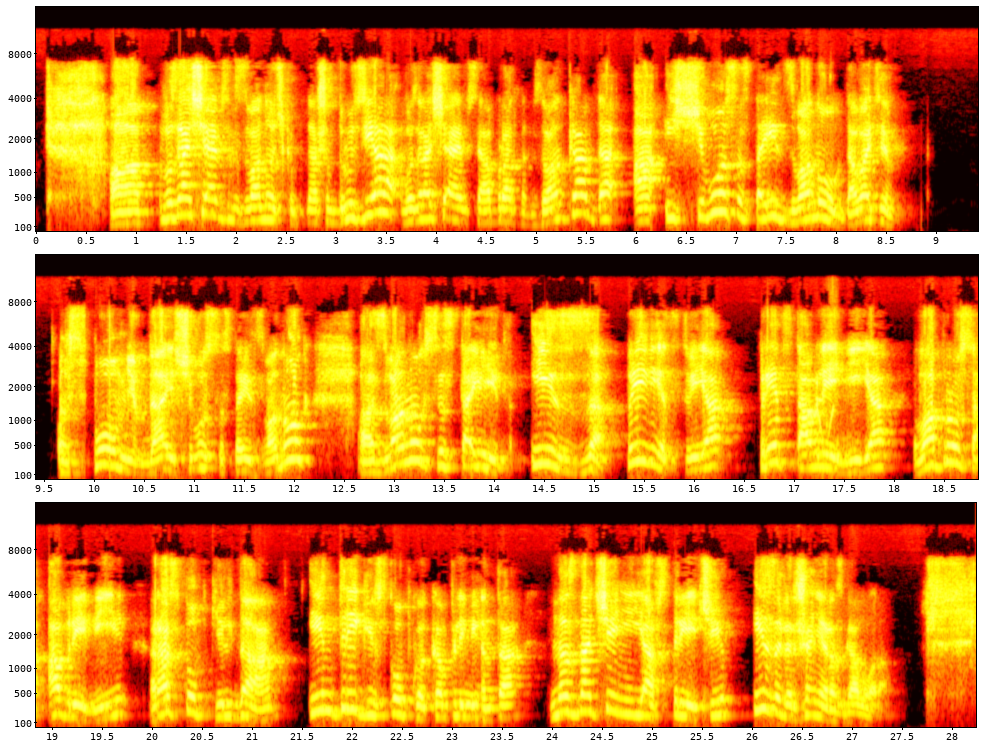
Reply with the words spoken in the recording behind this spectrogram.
А, возвращаемся к звоночкам к нашим друзьям, возвращаемся обратно к звонкам, да, а из чего состоит звонок? Давайте вспомним, да, из чего состоит звонок. А, звонок состоит из приветствия, представления, вопроса о времени, растопки льда, интриги в скобках комплимента, назначения встречи и завершения разговора.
